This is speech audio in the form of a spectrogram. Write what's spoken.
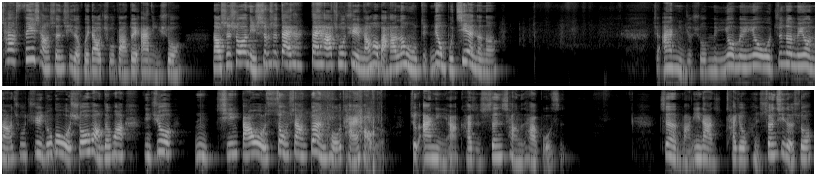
他非常生气的回到厨房，对安妮说：‘老实说，你是不是带他带他出去，然后把他弄弄不见了呢？’就安妮就说：“没有，没有，我真的没有拿出去。如果我说谎的话，你就，嗯，请把我送上断头台好了。”这个安妮呀，开始伸长着她的脖子。这玛丽娜她就很生气的说：“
